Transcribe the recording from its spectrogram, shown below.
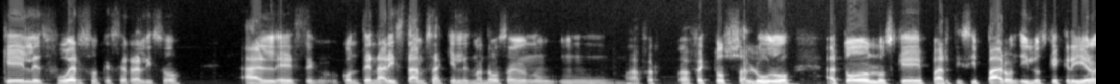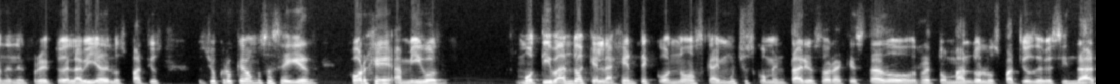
que el esfuerzo que se realizó al este, con Tenari Stamps, a quien les mandamos un, un, afectuoso saludo, a todos los que participaron y los que creyeron en el proyecto de la Villa de los Patios, pues yo creo que vamos a seguir, Jorge, amigos, motivando a que la gente conozca. Hay muchos comentarios ahora que he estado retomando los patios de vecindad,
